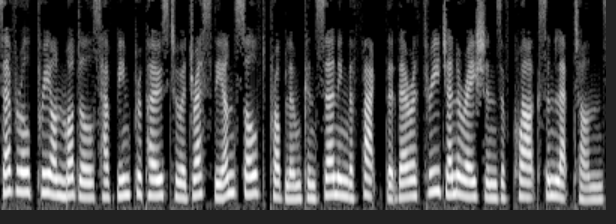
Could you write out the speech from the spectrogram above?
Several preon models have been proposed to address the unsolved problem concerning the fact that there are three generations of quarks and leptons.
